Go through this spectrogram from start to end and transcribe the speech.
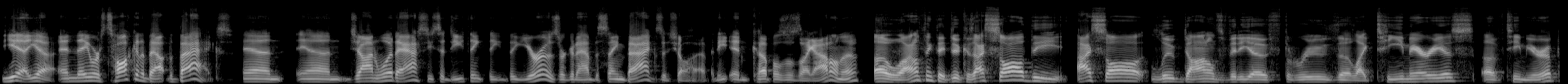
Yeah, yeah, and they were talking about the bags, and and John Wood asked, he said, "Do you think the, the Euros are going to have the same bags that y'all have?" And, he, and Couples was like, "I don't know." Oh, well, I don't think they do because I saw the I saw Luke Donald's video through the like team areas of Team Europe,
